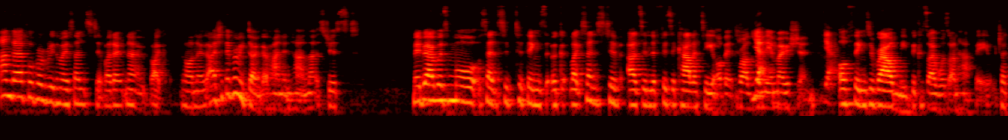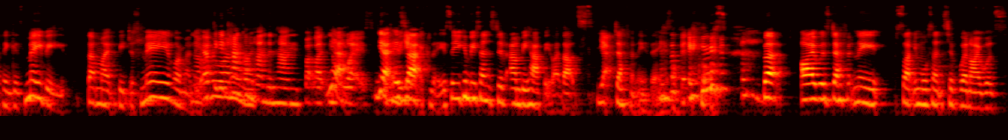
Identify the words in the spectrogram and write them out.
and therefore probably the most sensitive. I don't know. Like, oh no, actually, they probably don't go hand in hand. That's just. Maybe I was more sensitive to things that were like sensitive as in the physicality of it rather Yeah. than the emotion Yeah. of things around me because I was unhappy, which I think is maybe that might be just me or it might No, be I think it can come like- hand in hand, but like Yeah. not always. Yeah, exactly. So you can be sensitive and be happy. Like that's Yeah. definitely a thing. It's a thing. But I was definitely slightly more sensitive when I was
